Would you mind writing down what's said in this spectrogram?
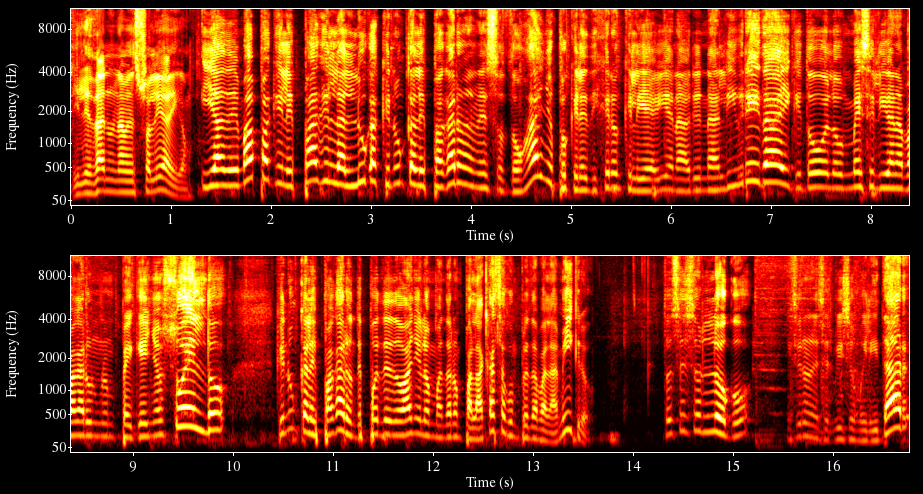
Y les dan una mensualidad, digamos. Y además para que les paguen las lucas que nunca les pagaron en esos dos años, porque les dijeron que le iban a abrir una libreta y que todos los meses le iban a pagar un pequeño sueldo, que nunca les pagaron. Después de dos años los mandaron para la casa completa para la micro. Entonces esos locos hicieron el servicio militar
